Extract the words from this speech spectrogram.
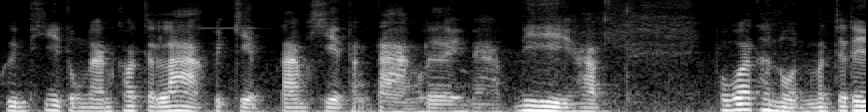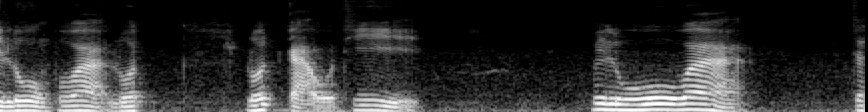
พื้นที่ตรงนั้นเขาจะลากไปเก็บตามเขตต่างๆเลยนะครับ ดีครับ เพราะว่าถนนมันจะได้โล่งเพราะว่ารถ รถเก่าที่ไม่รู้ว่าจะ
